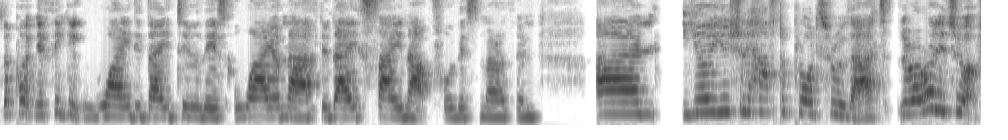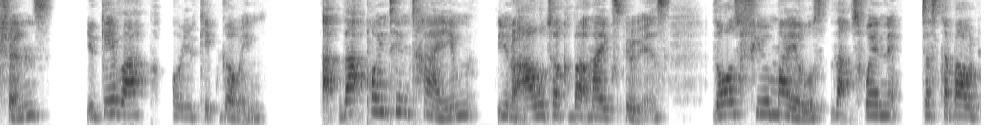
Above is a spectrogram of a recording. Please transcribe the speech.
the point you're thinking, why did I do this? Why on earth did I sign up for this marathon? And you usually have to plod through that. There are only two options. You give up or you keep going. At that point in time, you know, I will talk about my experience. Those few miles, that's when just about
